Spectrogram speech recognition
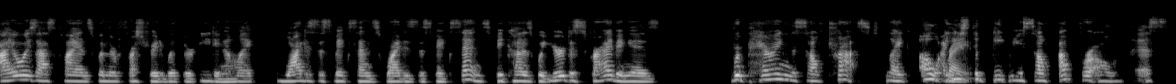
I always ask clients when they're frustrated with their eating, I'm like, "Why does this make sense? Why does this make sense?" Because what you're describing is repairing the self-trust. Like, "Oh, I used to beat myself up for all of this,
